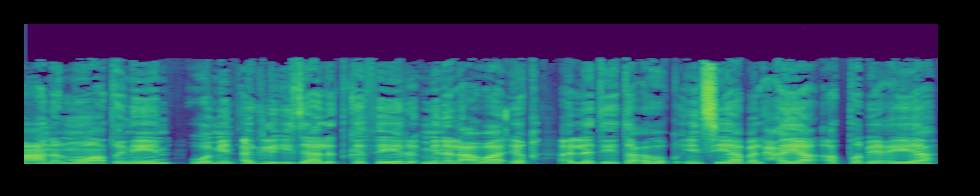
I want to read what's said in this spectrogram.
عن المواطنين ومن أجل إزالة كثير من العوائق التي تعوق انسياب الحياة الطبيعية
